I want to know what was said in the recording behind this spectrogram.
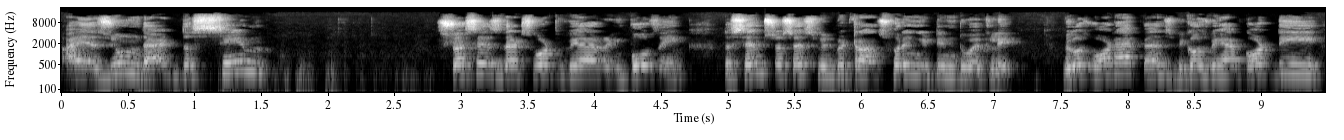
I assume that the same stresses that's what we are imposing. The same stresses will be transferring it into a clay. Because what happens because we have got the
